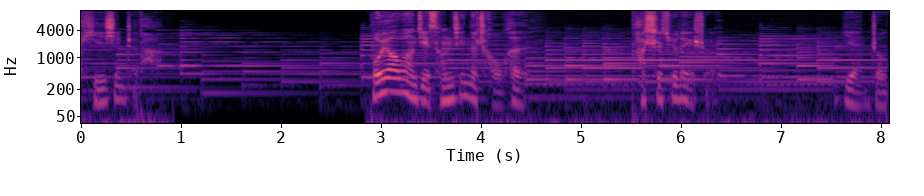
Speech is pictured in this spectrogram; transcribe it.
提醒着他。不要忘记曾经的仇恨。他失去泪水，眼中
